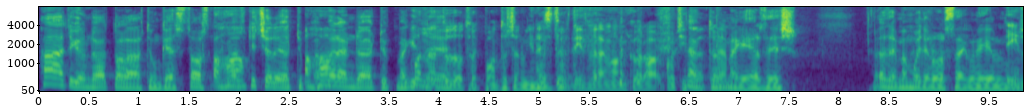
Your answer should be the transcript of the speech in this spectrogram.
hát igen, de hát találtunk ezt, azt, Aha. Ezt kicseréltük, Aha. meg berendeltük, meg Honnan izé. tudod, hogy pontosan ugyanez történt velem, amikor a kocsit Nem vettem? tudom, megérzés. Azért, mert Magyarországon élünk, Én, és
